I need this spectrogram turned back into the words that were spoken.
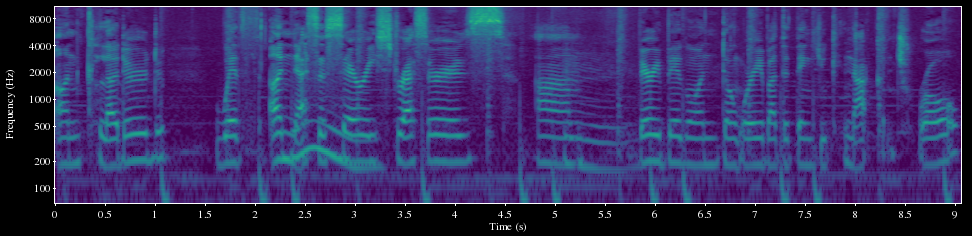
uncluttered with unnecessary mm. stressors. Um, mm. Very big on don't worry about the things you cannot control.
